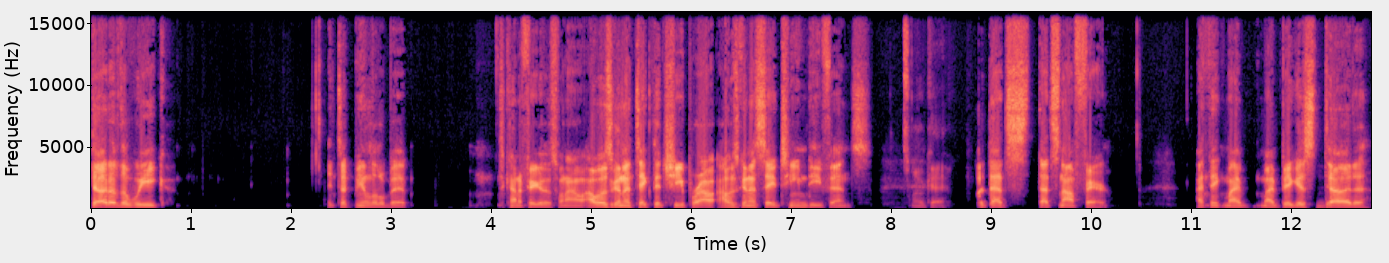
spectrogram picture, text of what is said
dud of the week. It took me a little bit to kind of figure this one out. I was gonna take the cheap route. I was gonna say team defense. Okay. But that's that's not fair. I think my my biggest dud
